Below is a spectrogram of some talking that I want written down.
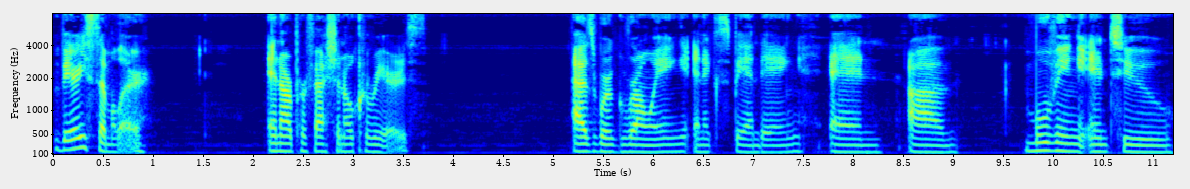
very similar in our professional careers as we're growing and expanding and um, moving into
